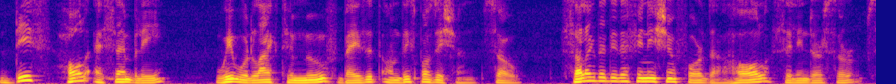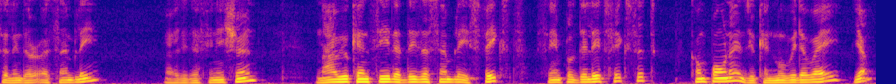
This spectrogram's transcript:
this whole assembly we would like to move based on this position. So select the definition for the whole cylinder, cylinder assembly, edit definition. Now you can see that this assembly is fixed. Simple delete fixed components. You can move it away. Yep.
